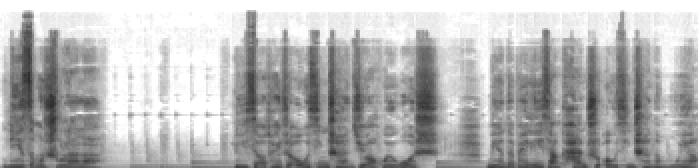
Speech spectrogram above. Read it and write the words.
你怎么出来了？”李潇推着欧星辰就要回卧室，免得被李想看出欧星辰的模样。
